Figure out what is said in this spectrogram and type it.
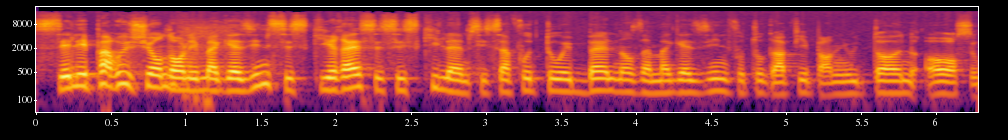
C'est les parutions dans les magazines, c'est ce qui reste et c'est ce qu'il aime. Si sa photo est belle dans un magazine photographié par Newton, Horst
